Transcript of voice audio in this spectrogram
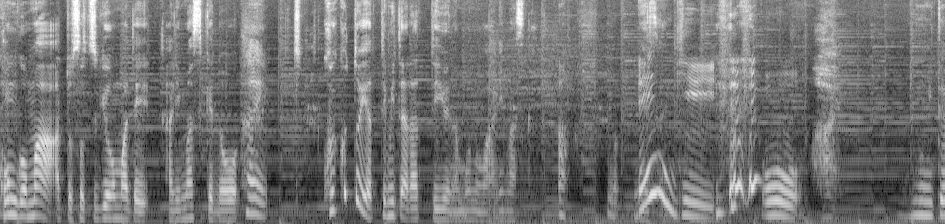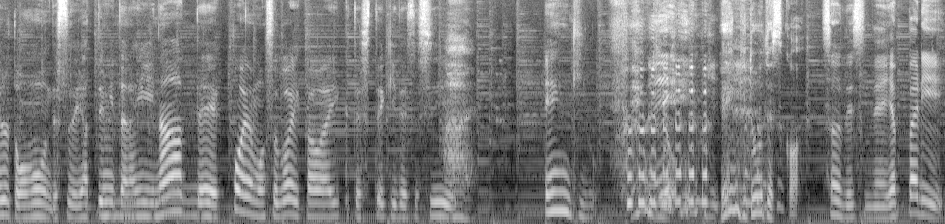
今後まああと卒業までありますけど、はいこういうことをやってみたらっていうようなものはありますか？演技を はい。向いてると思うんですやってみたらいいなって声もすごい可愛くて素敵ですし、はい。演技を 演技どうですか？そうですねやっぱり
